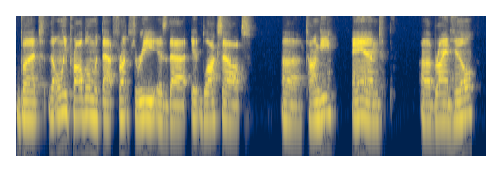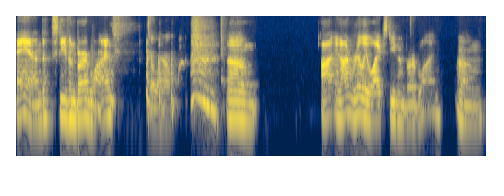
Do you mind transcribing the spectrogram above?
but the only problem with that front three is that it blocks out uh, Tanguy and uh, Bryan Gil and Steven Bergwijn. Oh wow. um, I and I really like Steven Bergwijn. Um,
